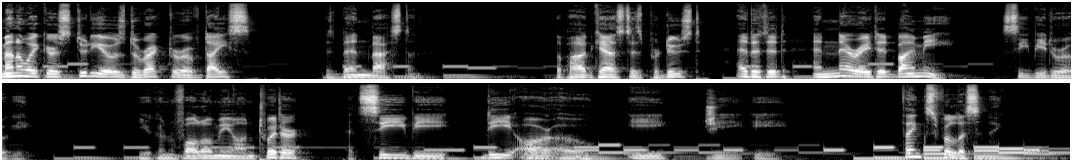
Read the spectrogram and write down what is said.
Manawaker Studios Director of DICE is Ben Baston. The podcast is produced, edited, and narrated by me, CB Droege. You can follow me on Twitter at CBDROEGE. Thanks for listening.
